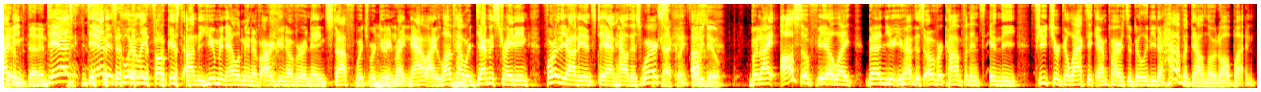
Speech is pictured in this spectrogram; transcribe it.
I Get mean, Dan Dan is clearly focused on the human element of arguing over inane stuff, which we're mm-hmm. doing right now. I love how mm-hmm. we're demonstrating for the audience, Dan, how this works. Exactly. That's what uh, we do. But I also feel like, Ben, you, you have this overconfidence in the future galactic empire's ability to have a download all button.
